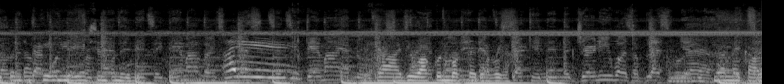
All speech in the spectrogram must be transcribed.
पण दाखवू आणि रिॲक्शन पण बघू. त्या आजी वाकून बघतात त्या बघा. नाही काळ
